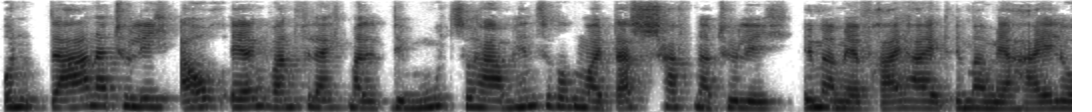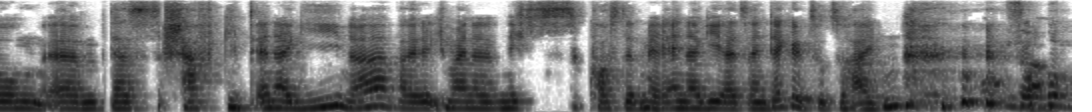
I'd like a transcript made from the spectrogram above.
Und da natürlich auch irgendwann vielleicht mal den Mut zu haben, hinzugucken, weil das schafft natürlich immer mehr Freiheit, immer mehr Heilung. Ähm, das schafft, gibt Energie, ne? weil ich meine, nichts kostet mehr Energie, als einen Deckel zuzuhalten. so.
